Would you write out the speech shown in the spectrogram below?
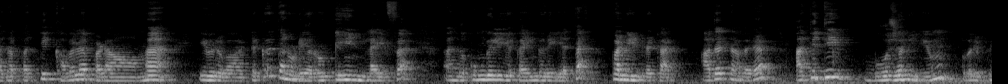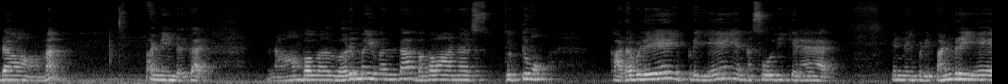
அதை பற்றி கவலைப்படாமல் இவர் வாட்டுக்கு தன்னுடைய ரொட்டீன் லைஃப்பை அந்த குங்கிலிய கைங்கரியத்தை பண்ணிட்டு இருக்கார். அதை தவிர அதிதி போஜனையும் அவர் விடாமல் பண்ணிட்டு இருக்கார். நாம் வறுமை வந்தால் பகவானை திட்டுவோம். கடவுளே இப்படி ஏன் என்னை சோதிக்கிற? என்னை இப்படி பண்ணுறியே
